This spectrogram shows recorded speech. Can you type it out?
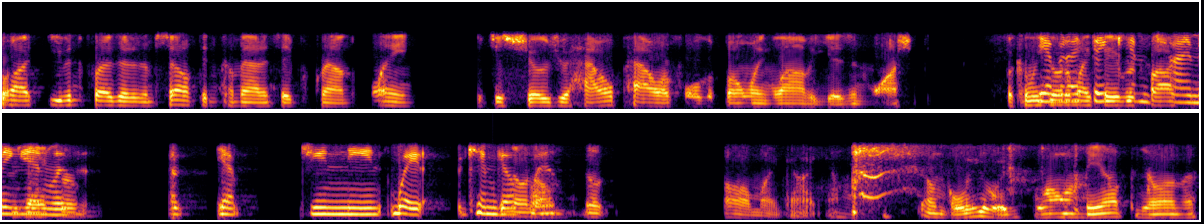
But even the president himself didn't come out and say ground the plane. It just shows you how powerful the Boeing lobby is in Washington. But can we yeah, go to my I think favorite him Fox chiming in was, uh, yep, Jeanine. Wait, Kim No, Guilfoyle. no, no. Oh my God, unbelievable! You're blowing me up. You're on the.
